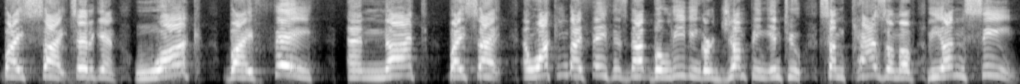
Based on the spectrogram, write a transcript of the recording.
by sight. Say it again walk by faith and not by sight. And walking by faith is not believing or jumping into some chasm of the unseen.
